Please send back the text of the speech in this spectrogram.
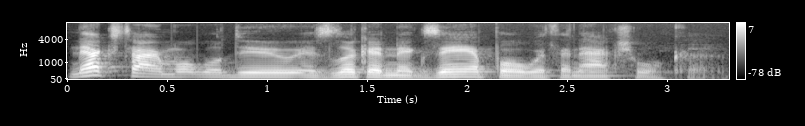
Next time what we'll do is look at an example with an actual curve.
